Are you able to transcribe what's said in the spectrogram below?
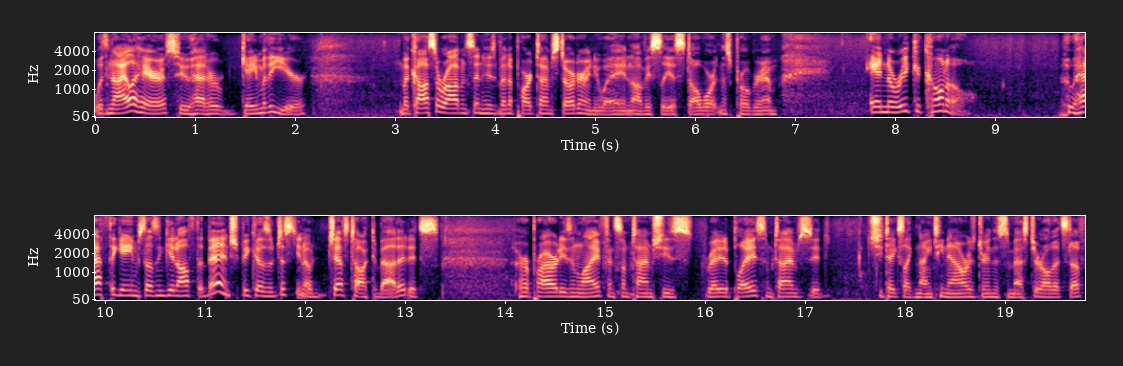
with Nyla Harris, who had her game of the year. Mykasa Robinson, who's been a part time starter anyway, and obviously a stalwart in this program, and Norika Konno, who half the games doesn't get off the bench because of just, you know, Jeff's talked about it. It's her priorities in life, and sometimes she's ready to play. Sometimes it, she takes like 19 hours during the semester, all that stuff.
